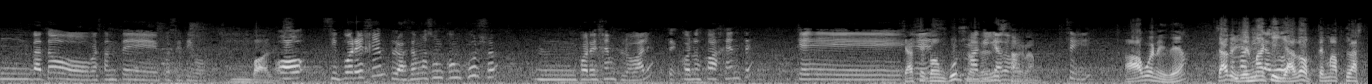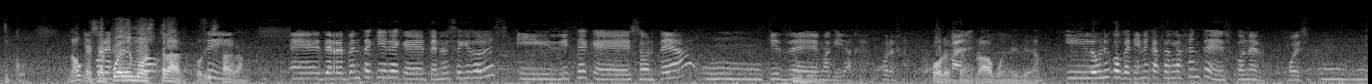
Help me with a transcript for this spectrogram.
un dato bastante positivo. Vale. O si por ejemplo hacemos un concurso, mm, por ejemplo, ¿vale? Te- conozco a gente que... Que hace es concursos en. Instagram. Sí. Ah, buena idea. Claro, Es y es maquillador. maquillador, tema plástico, ¿no? Que se puede mostrar por sí, Instagram. eh, de repente quiere que tener seguidores y dice que sortea un kit de maquillaje, por ejemplo. Por ¿vale? ejemplo, ah, buena idea. Y lo único que tiene que hacer la gente es poner, pues, un,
